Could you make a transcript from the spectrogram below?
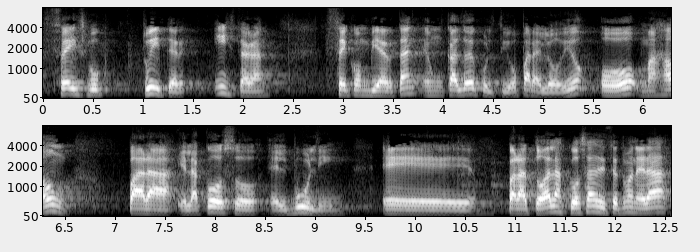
Facebook, Twitter, Instagram se conviertan en un caldo de cultivo para el odio o más aún para el acoso, el bullying, eh, para todas las cosas de cierta manera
